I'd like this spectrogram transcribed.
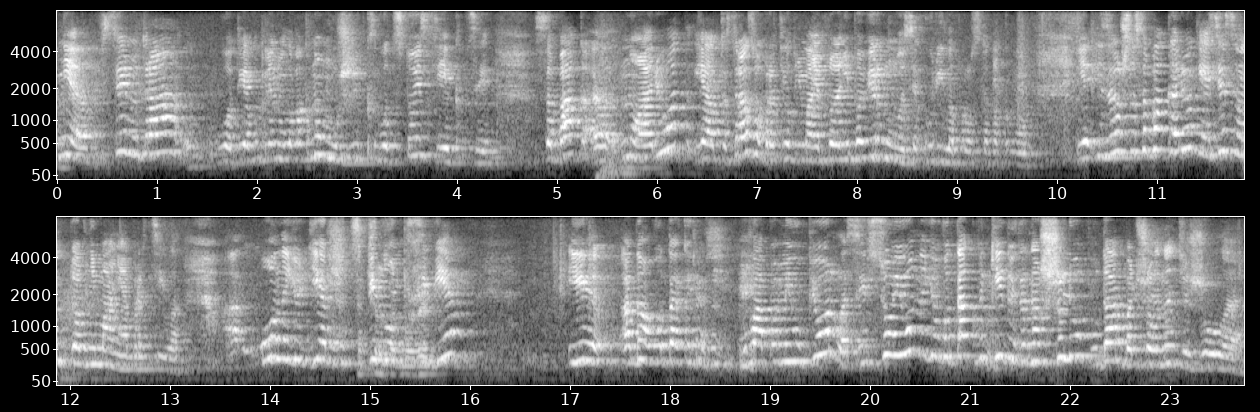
Нет, в 7 утра, вот, я выглянула в окно, мужик вот с той секции, собака, э, ну, орет, я -то сразу обратила внимание, туда не повернулась, я курила просто в окно. Из-за того, что собака орет, я, естественно, туда внимание обратила. А он ее держит а спиной к себе, и она вот так лапами уперлась, и все, и он ее вот так выкидывает, она шлеп, удар большой, она тяжелая.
